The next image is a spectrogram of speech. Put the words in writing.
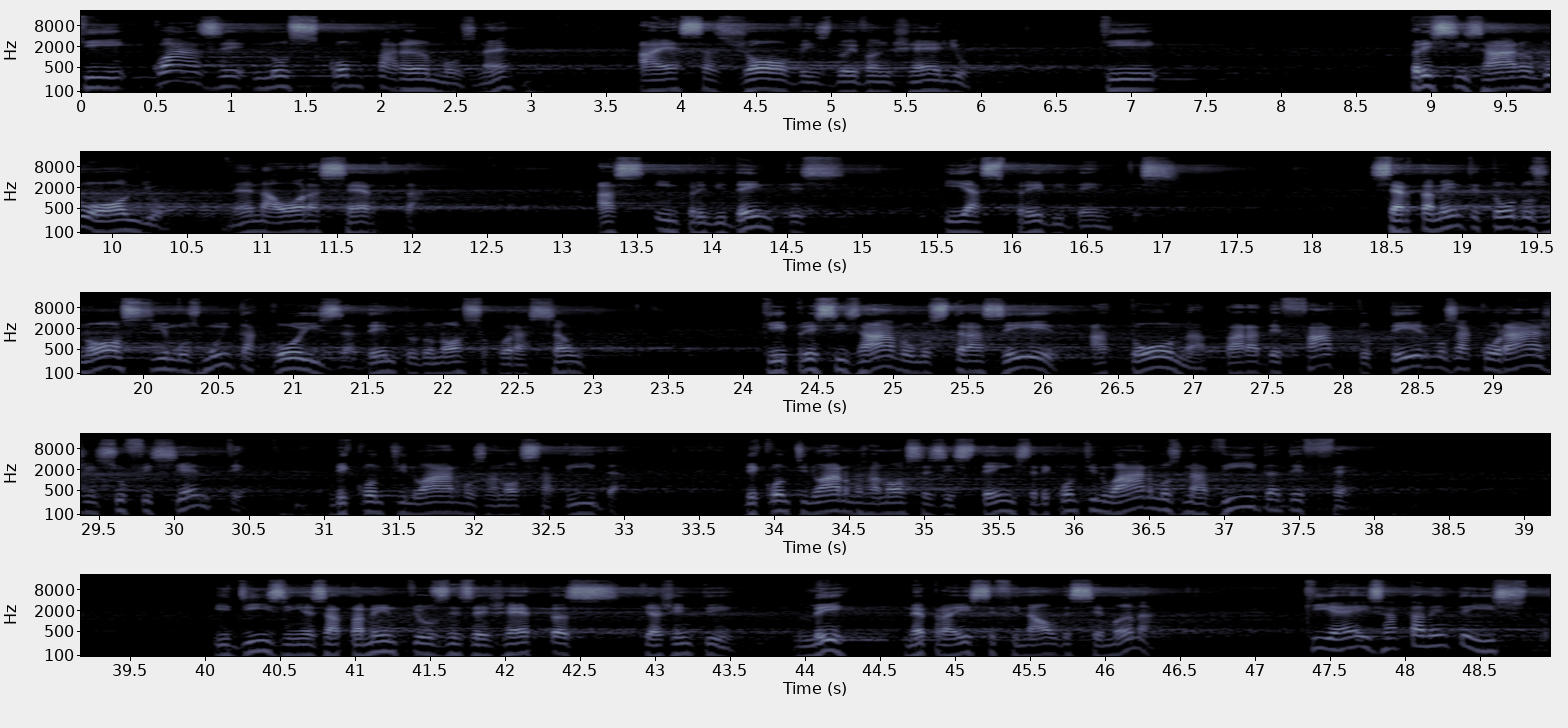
que quase nos comparamos, né, a essas jovens do evangelho que precisaram do óleo, né, na hora certa, as imprevidentes e as previdentes. Certamente todos nós tínhamos muita coisa dentro do nosso coração que precisávamos trazer à tona para de fato termos a coragem suficiente de continuarmos a nossa vida, de continuarmos a nossa existência, de continuarmos na vida de fé. E dizem exatamente os exegetas que a gente lê né, para esse final de semana, que é exatamente isto,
